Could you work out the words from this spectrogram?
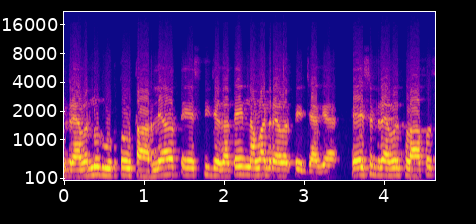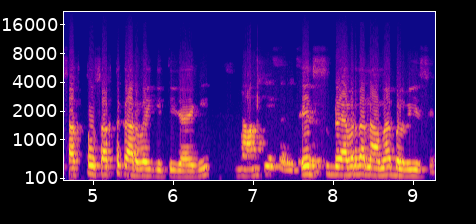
ਡਰਾਈਵਰ ਨੂੰ ਰੂਟ ਤੋਂ ਉਤਾਰ ਲਿਆ ਤੇ ਇਸ ਦੀ ਜਗ੍ਹਾ ਤੇ ਨਵਾਂ ਡਰਾਈਵਰ ਭੇਜਿਆ ਗਿਆ। ਤੇ ਇਸ ਡਰਾਈਵਰ ਖਿਲਾਫ ਸਖਤ ਤੋਂ ਸਖਤ ਕਾਰਵਾਈ ਕੀਤੀ ਜਾਏਗੀ। ਨਾਮ ਕੀ ਹੈ ਸਰ ਇਸ ਇਸ ਡਰਾਈਵਰ ਦਾ ਨਾਮ ਹੈ Balvir Singh.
